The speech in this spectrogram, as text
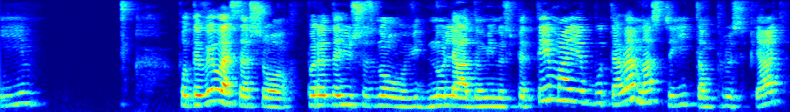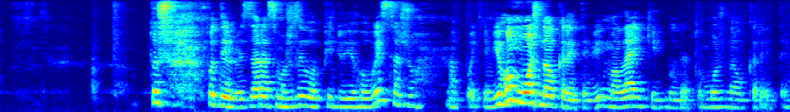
І подивилася, що передають, що знову від 0 до мінус 5 має бути, але в нас стоїть там плюс 5. Тож, подивлюсь, зараз, можливо, піду його висажу, а потім його можна вкрити. Він маленький буде, то можна вкрити.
